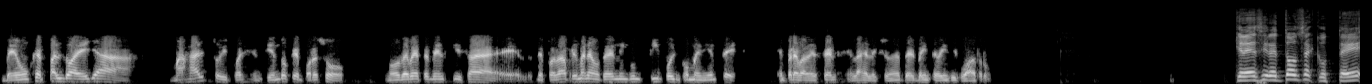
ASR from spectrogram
veo un respaldo a ella más alto y pues entiendo que por eso no debe tener quizá, eh, después de la primera no tener ningún tipo de inconveniente en prevalecer en las elecciones del 2024. Quiere decir entonces que usted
